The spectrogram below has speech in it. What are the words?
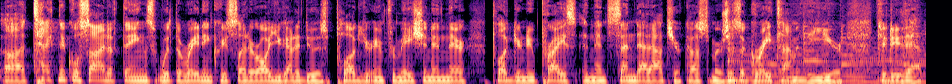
uh, technical side of things with the rate increase letter. All you got to do is plug your information in there, plug your new price, and then send that out to your customers. It's a great time of the year to do that.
